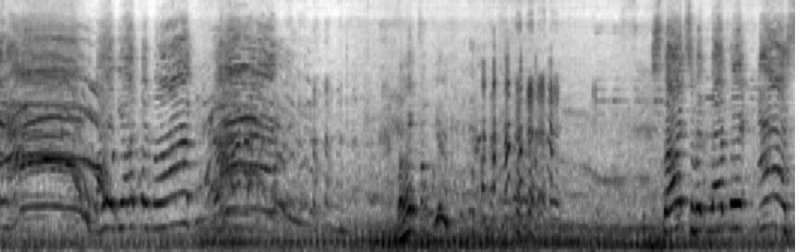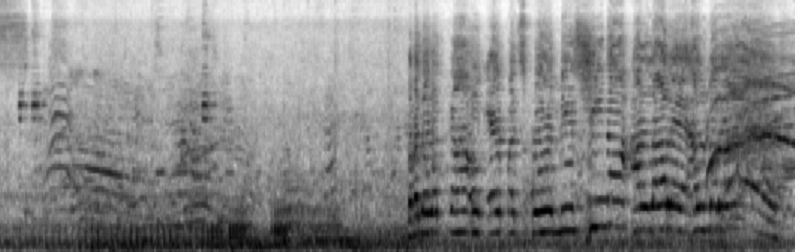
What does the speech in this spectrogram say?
Ay! Bahog yapon, wag! Ay! Bahog pang yun. Starts with letter S. Makadawat ka og AirPods Pro Miss Sheena Alare Alvarez.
